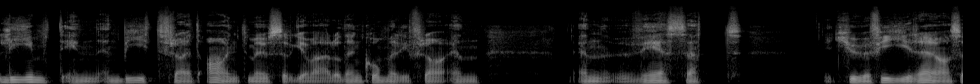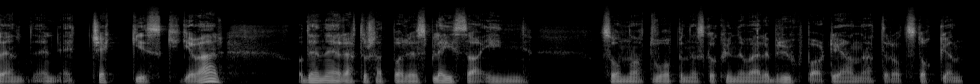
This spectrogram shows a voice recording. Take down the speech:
limt inn en bit fra et annet Mauser-gevær, og den kommer ifra en, en VZ 24, altså en, en, et tsjekkisk gevær, og den er rett og slett bare spleisa inn sånn at våpenet skal kunne være brukbart igjen etter at stokken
